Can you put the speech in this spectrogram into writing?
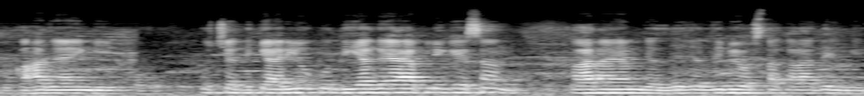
वो कहाँ जाएँगी? उच्च अधिकारियों को दिया गया एप्लीकेशन कह रहे हैं, हम जल्दी जल्दी व्यवस्था करा देंगे।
